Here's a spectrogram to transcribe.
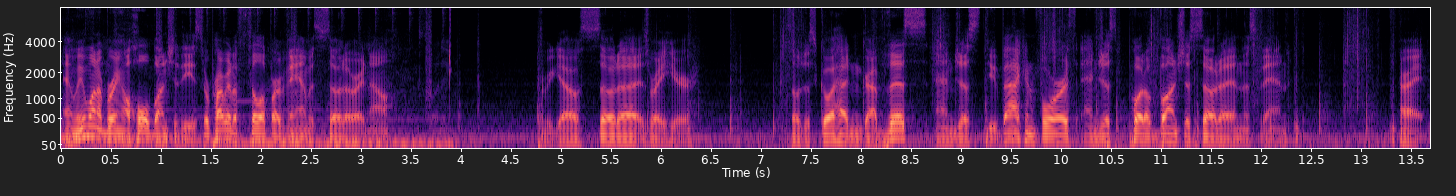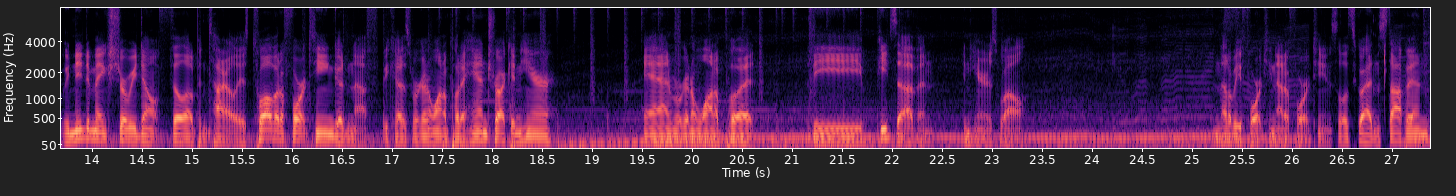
And we want to bring a whole bunch of these. So we're probably going to fill up our van with soda right now. There we go. Soda is right here. So just go ahead and grab this and just do back and forth and just put a bunch of soda in this van. All right, we need to make sure we don't fill it up entirely. Is 12 out of 14 good enough? Because we're going to want to put a hand truck in here and we're going to want to put the pizza oven in here as well. And that'll be 14 out of 14. So let's go ahead and stop in.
